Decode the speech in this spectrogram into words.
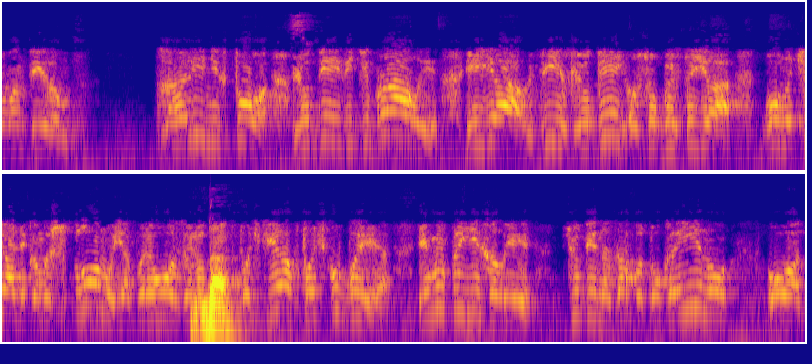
командиром. Взагалі ніхто. Людей відібрали, і я віз людей, особисто я, був начальником ешелону, я перевозив людей Да. з точки А в точку Б. І ми приїхали сюди на Западну Україну. От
